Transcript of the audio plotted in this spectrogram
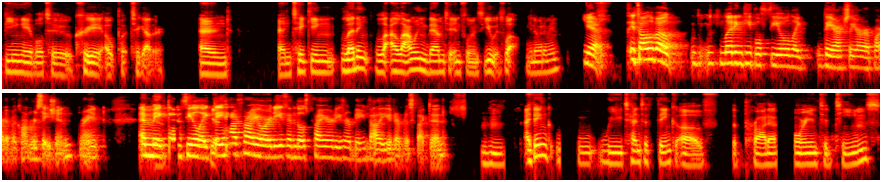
being able to create output together. And and taking letting allowing them to influence you as well. You know what i mean? Yeah. It's all about letting people feel like they actually are a part of a conversation right and make yeah. them feel like yeah. they have priorities and those priorities are being valued and respected. Mm-hmm. I think we tend to think of the product oriented teams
